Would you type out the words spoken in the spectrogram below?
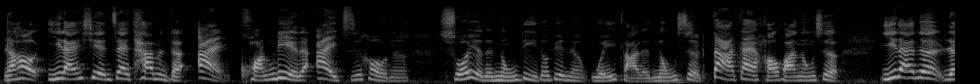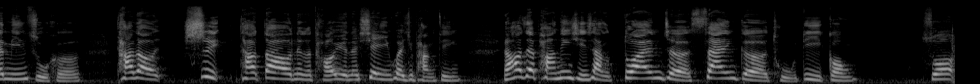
然后宜兰县在他们的爱狂烈的爱之后呢，所有的农地都变成违法的农舍，大概豪华农舍。宜兰的人民组合，他到市，他到那个桃园的县议会去旁听，然后在旁听席上端着三个土地公，说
